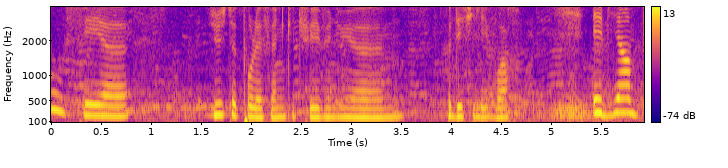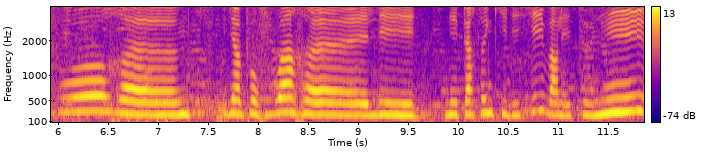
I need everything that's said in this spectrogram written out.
ou c'est euh, juste pour le fun que tu es venu au défilé voir? Eh bien pour, eh bien pour voir les, les personnes qui défilent, voir les tenues,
